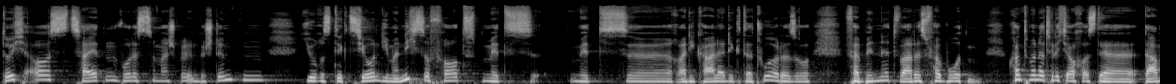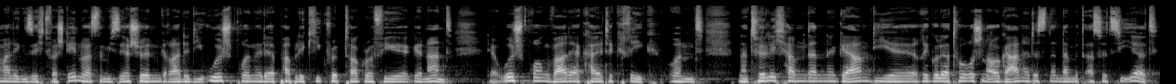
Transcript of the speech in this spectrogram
durchaus Zeiten, wo das zum Beispiel in bestimmten Jurisdiktionen, die man nicht sofort mit mit äh, radikaler Diktatur oder so verbindet, war das verboten. Konnte man natürlich auch aus der damaligen Sicht verstehen. Du hast nämlich sehr schön gerade die Ursprünge der Public Key Cryptography genannt. Der Ursprung war der Kalte Krieg. Und natürlich haben dann gern die regulatorischen Organe das dann damit assoziiert.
